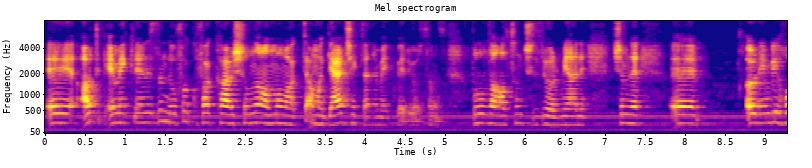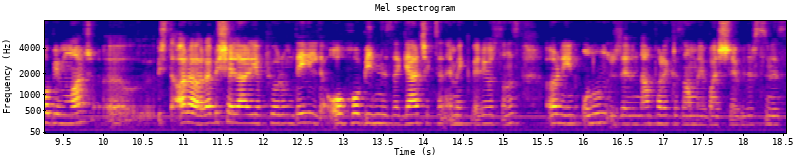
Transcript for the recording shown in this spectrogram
e, artık emeklerinizin de ufak ufak karşılığını alma vakti ama gerçekten emek veriyorsanız. Bunun da altını çiziyorum. Yani şimdi e, örneğin bir hobim var. E, işte ara ara bir şeyler yapıyorum değil de o hobinize gerçekten emek veriyorsanız örneğin onun üzerinden para kazanmaya başlayabilirsiniz.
